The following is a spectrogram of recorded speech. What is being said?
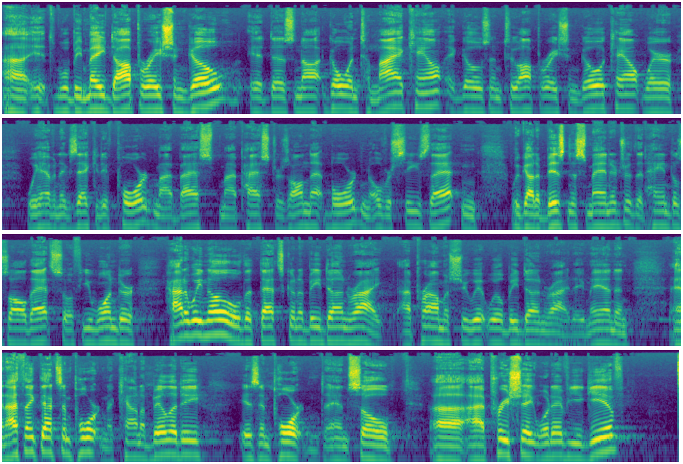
Uh, it will be made to Operation Go. It does not go into my account. It goes into Operation Go account where we have an executive board. My, bas- my pastor's on that board and oversees that. And we've got a business manager that handles all that. So if you wonder, how do we know that that's going to be done right? I promise you it will be done right. Amen. And, and I think that's important. Accountability is important. And so uh, I appreciate whatever you give.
